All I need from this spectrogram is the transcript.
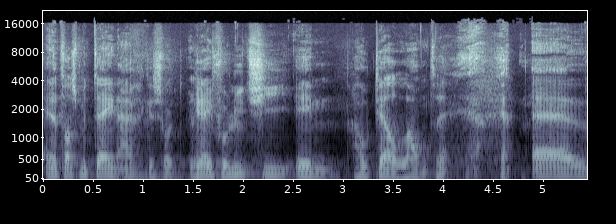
En het was meteen eigenlijk een soort revolutie in hotelland. Hè? Ja, ja. Eh,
